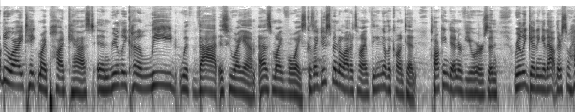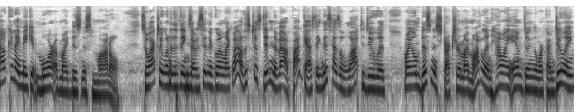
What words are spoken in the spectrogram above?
do I take my podcast and really kind of lead with that as who I am, as my voice? Because I do spend a lot of time thinking of the content, talking to interviewers, and really getting it out there. So, how can I make it more of my business model? So, actually, one of the things I was sitting there going, like, wow, this just didn't about podcasting. This has a lot to do with my own business structure, my model, and how I am doing the work I'm doing.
